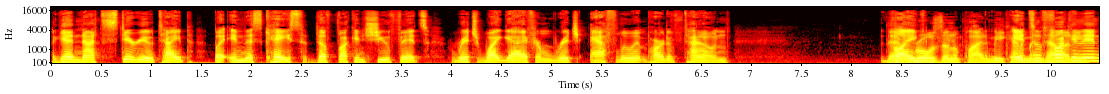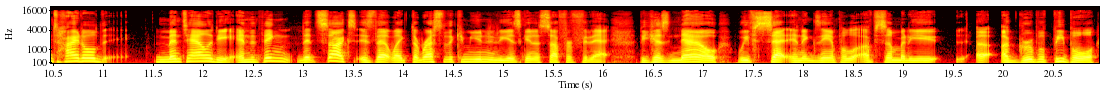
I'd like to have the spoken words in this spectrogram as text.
again, not stereotype, but in this case, the fucking shoe fits. Rich white guy from rich affluent part of town. that like, rules don't apply to me. It's a fucking entitled mentality. And the thing that sucks is that like the rest of the community is going to suffer for that because now we've set an example of somebody a, a group of people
